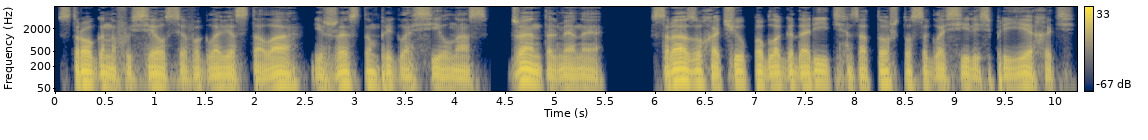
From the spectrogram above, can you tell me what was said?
Строганов уселся во главе стола и жестом пригласил нас. «Джентльмены, сразу хочу поблагодарить за то, что согласились приехать.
